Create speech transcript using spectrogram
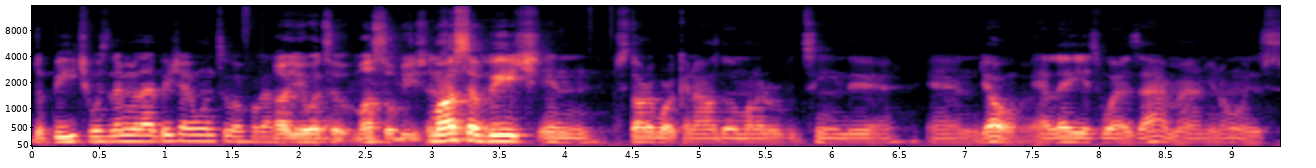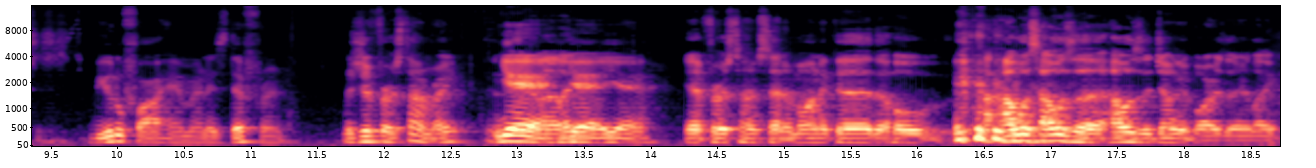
the beach. What's the name of that beach I went to? I forgot. Oh, you went to Muscle Beach. Muscle. Beach and started working out, doing my little routine there. And yo, LA is where it's at, man. You know, it's, it's beautiful out here, man. It's different. It was your first time, right? In Yeah, LA? yeah, yeah. Yeah, first time Santa Monica. The whole how, was how was the how was the jungle bars there? Like,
